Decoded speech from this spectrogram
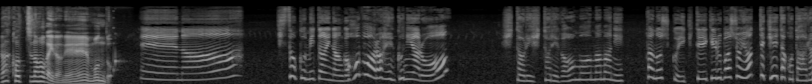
あ、こっちの方がいいだね。モンド。ええなあ規則みたいなんがほぼあらへん国やろ？一人一人が思うままに楽しく生きていける場所やって聞いたことある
